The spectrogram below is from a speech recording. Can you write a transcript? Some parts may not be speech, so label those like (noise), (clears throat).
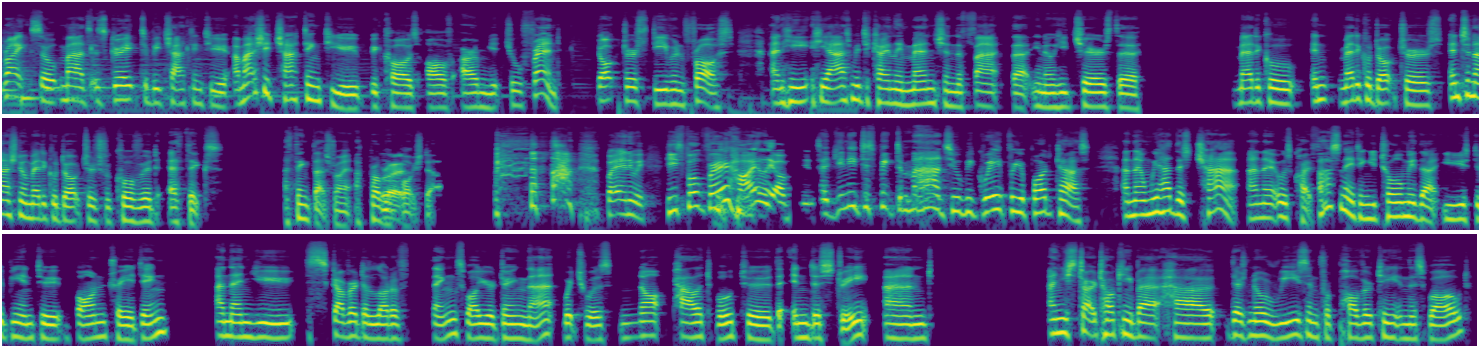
Right, so Mads, it's great to be chatting to you. I'm actually chatting to you because of our mutual friend, Dr. Stephen Frost. And he, he asked me to kindly mention the fact that, you know, he chairs the medical in, medical doctors, international medical doctors for COVID ethics. I think that's right. I probably right. botched it but anyway, he spoke very mm-hmm. highly of me and said, You need to speak to Mads. He'll be great for your podcast. And then we had this chat, and it was quite fascinating. You told me that you used to be into bond trading, and then you discovered a lot of things while you're doing that, which was not palatable to the industry. And and you started talking about how there's no reason for poverty in this world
